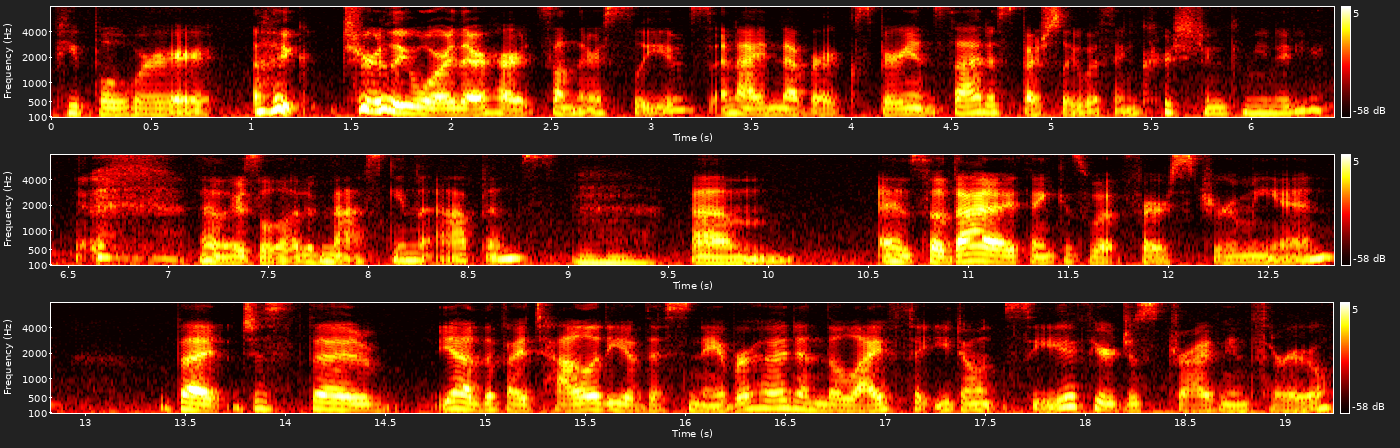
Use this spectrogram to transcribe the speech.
people were like truly wore their hearts on their sleeves and I'd never experienced that, especially within Christian community. now there's a lot of masking that happens. Mm-hmm. Um, and so that I think is what first drew me in. But just the yeah, the vitality of this neighborhood and the life that you don't see if you're just driving through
